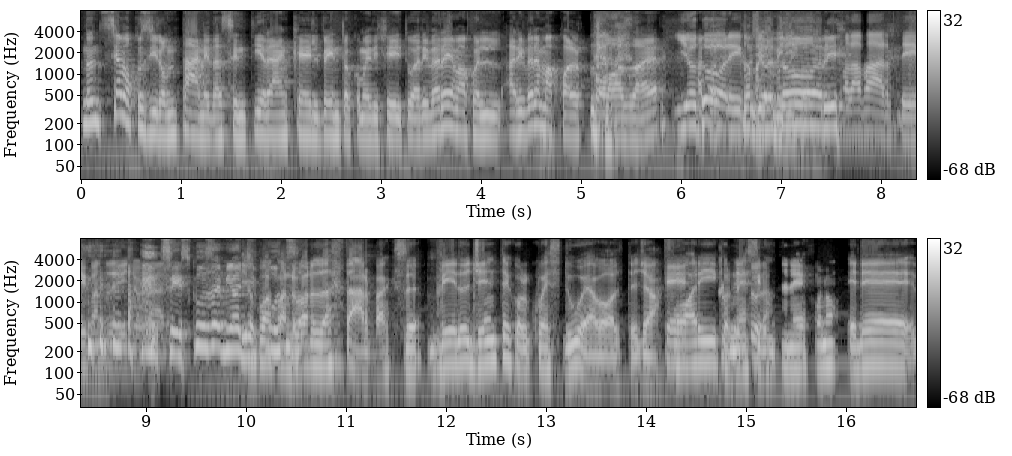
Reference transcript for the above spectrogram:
non siamo così lontani dal sentire anche il vento, come dicevi tu. Arriveremo a, quel- arriveremo a qualcosa, eh. Gli odori, gli dico, odori. Fa la parte quando devi giocare. sì, scusami, oggi Io qua puzzo. quando vado da Starbucks vedo gente col Quest 2 a volte già, Che- fuori, connessi col telefono ed è,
